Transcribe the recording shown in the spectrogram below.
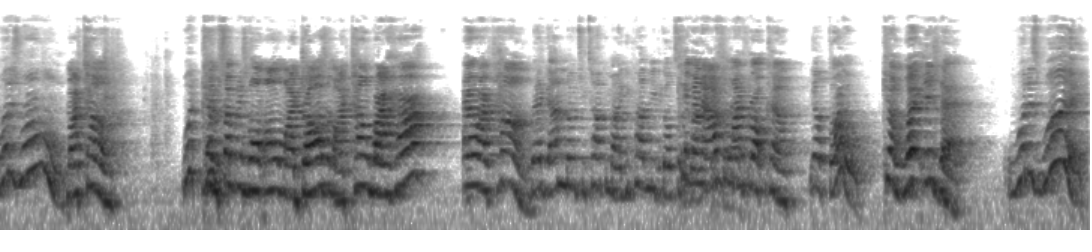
What is wrong? my tongue. What? Kim, what- something's going on with my jaws and my tongue right here and my tongue. Baby, I don't know what you're talking about. You probably need to go to the Kim, and doctor for to my throat, Kim. Your throat. Kim, what is that? What is what?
